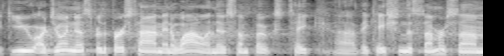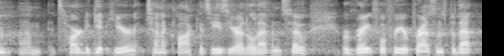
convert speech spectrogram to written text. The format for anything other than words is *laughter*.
If you are joining us for the first time in a while, I know some folks take uh, vacation this summer. Some, um, it's hard to get here at 10 o'clock. It's easier at 11. So we're grateful for your presence, but that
